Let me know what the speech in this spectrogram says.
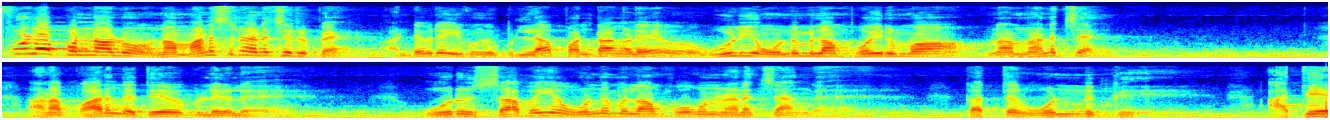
எவ்வளவு பண்ணாலும் நான் மனசுல நினைச்சிருப்பேன் ஆண்டவரே இவங்க இப்படிலாம் பண்றாங்களே ஊழியம் ஒண்ணுமில்லாம போயிருமா? நான் நினைச்சேன். ஆனா பாருங்க தேவ பிள்ளைகளே ஒரு சபையை ஒண்ணுமில்லாம போகணும்னு நினைச்சாங்க. கத்தர் ஒண்ணுக்கு அதே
